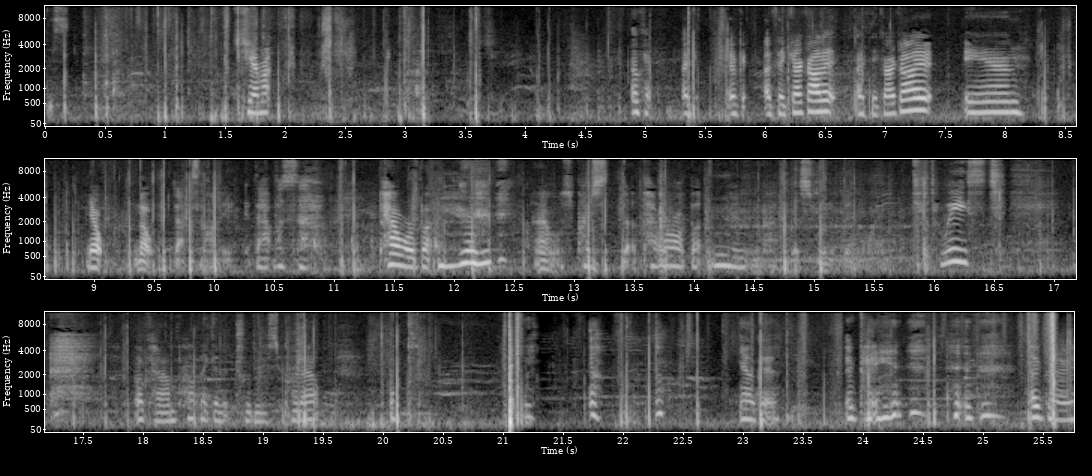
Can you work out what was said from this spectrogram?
this camera. Okay, okay, okay. I think I got it. I think I got it. And no, no, that's not it. That was power button. I almost pressed the power button, and this would have been a way to waste. Okay, I'm probably gonna trim this part out. Okay. Okay. okay.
